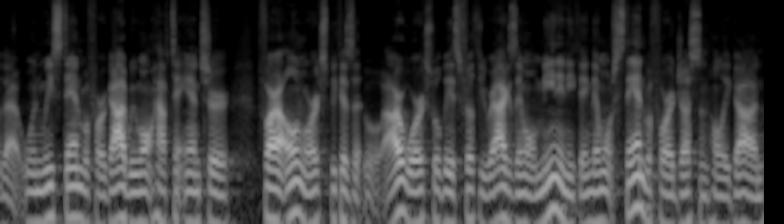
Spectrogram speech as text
that when we stand before God, we won't have to answer for our own works because our works will be as filthy rags. They won't mean anything. They won't stand before a just and holy God.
